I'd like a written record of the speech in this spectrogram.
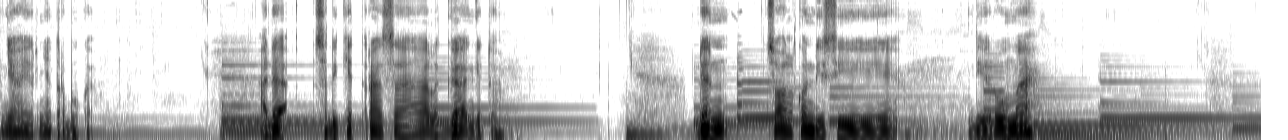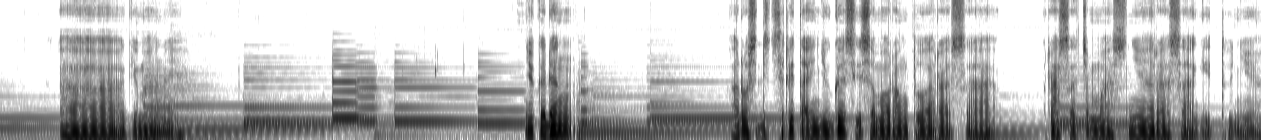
ya akhirnya terbuka ada sedikit rasa lega gitu. Dan soal kondisi di rumah uh, gimana ya? Ya kadang harus diceritain juga sih sama orang tua rasa rasa cemasnya rasa gitunya.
